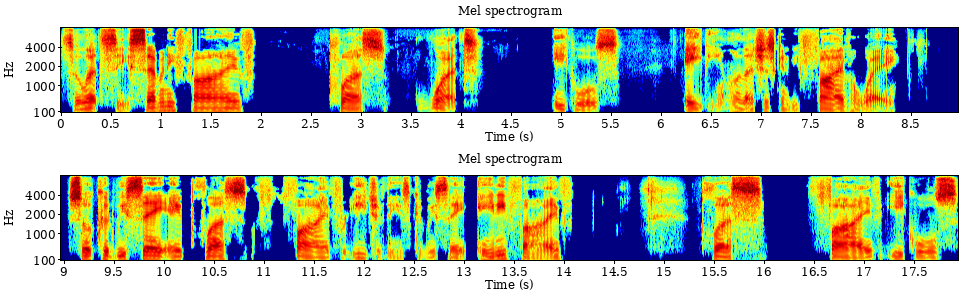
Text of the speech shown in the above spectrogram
So let's see, 75 plus what equals 80? Well, that's just going to be 5 away. So could we say a plus 5 for each of these? Could we say 85 plus 5 equals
